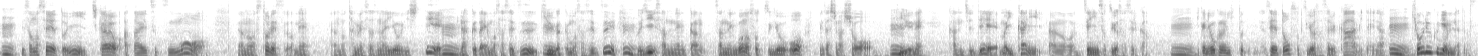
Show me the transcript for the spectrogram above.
うん。でその生徒に力を与えつつもあのストレスをねあのためさせないようにして、うん。落第もさせず休学もさせず、うん。無事3年間3年後の卒業を目指しましょうっていうね、感じで、まあ、いかにあの全員卒業させるかうん。いかに多くの人生徒を卒業させるかみたいなうん。協力ゲームになってます、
